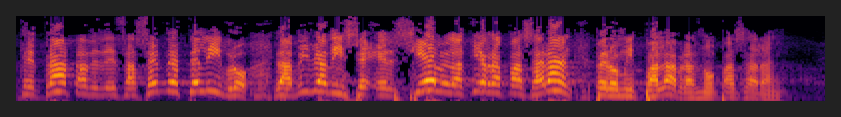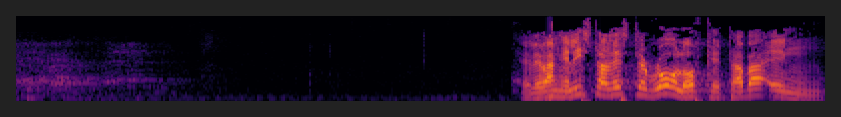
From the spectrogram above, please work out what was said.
se trata de deshacer de este libro, la Biblia dice, el cielo y la tierra pasarán, pero mis palabras no pasarán. El evangelista Lester Roloff, que estaba en,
